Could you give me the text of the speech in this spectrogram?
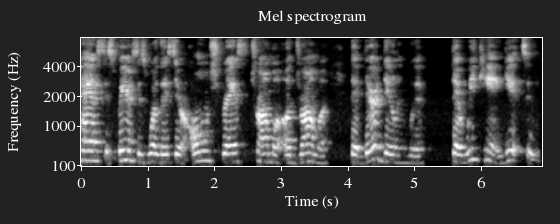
past experiences, whether it's their own stress, trauma, or drama that they're dealing with that we can't get to.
